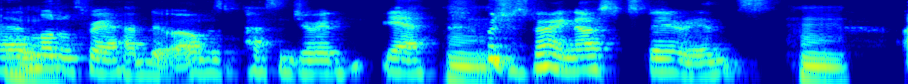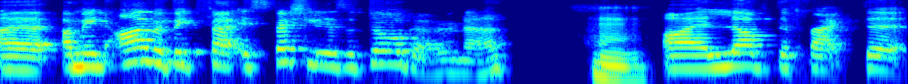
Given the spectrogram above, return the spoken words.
Uh, Oh. Model Three. I had. I was a passenger in. Yeah, Hmm. which was a very nice experience. Hmm. Uh, I mean, I'm a big fan, especially as a dog owner. Hmm. I love the fact that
